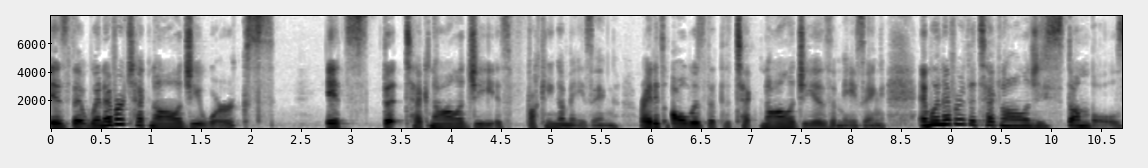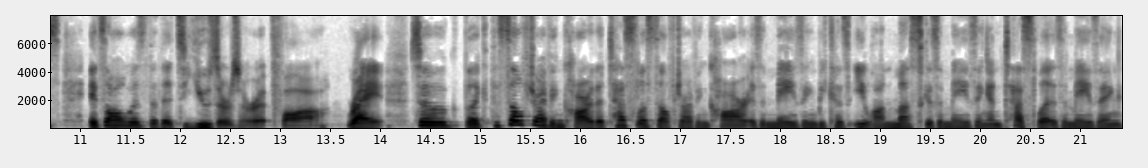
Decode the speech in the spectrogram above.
Is that whenever technology works, it's that technology is fucking amazing, right? It's always that the technology is amazing. And whenever the technology stumbles, it's always that its users are at fault right? So, like the self driving car, the Tesla self driving car is amazing because Elon Musk is amazing and Tesla is amazing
